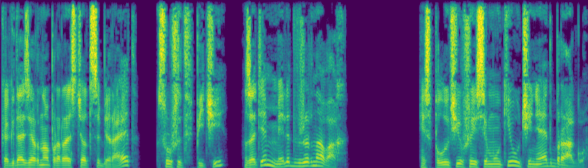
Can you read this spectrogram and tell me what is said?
Когда зерно прорастет, собирает, сушит в печи, затем мелет в жерновах. Из получившейся муки учиняет брагу.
